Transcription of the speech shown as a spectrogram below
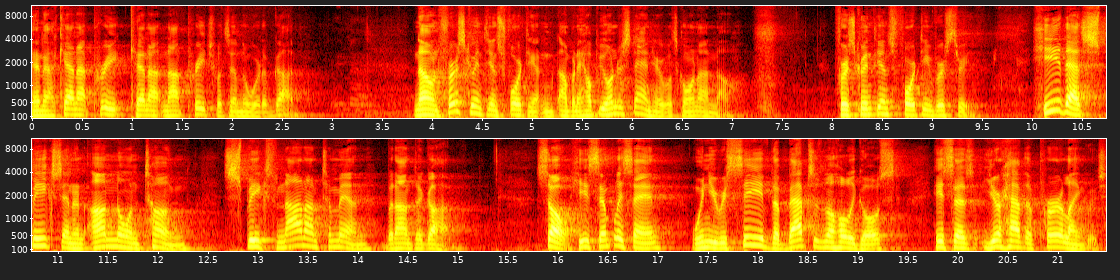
And I cannot, pre- cannot not preach what's in the Word of God. Now, in 1 Corinthians 14, I'm going to help you understand here what's going on now. 1 Corinthians 14, verse 3. He that speaks in an unknown tongue speaks not unto men, but unto God. So he's simply saying, when you receive the baptism of the Holy Ghost, he says, you have a prayer language.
